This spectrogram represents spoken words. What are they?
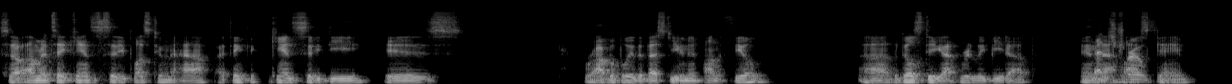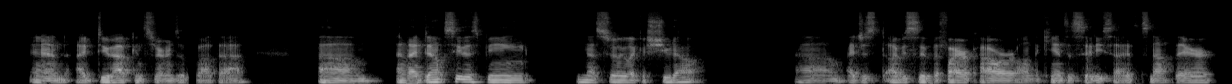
So I'm going to take Kansas City plus two and a half. I think the Kansas City D is probably the best unit on the field. Uh, the Bills D got really beat up in That's that true. last game, and I do have concerns about that. Um, and I don't see this being necessarily like a shootout. Um, I just obviously the firepower on the Kansas City side, it's not there.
